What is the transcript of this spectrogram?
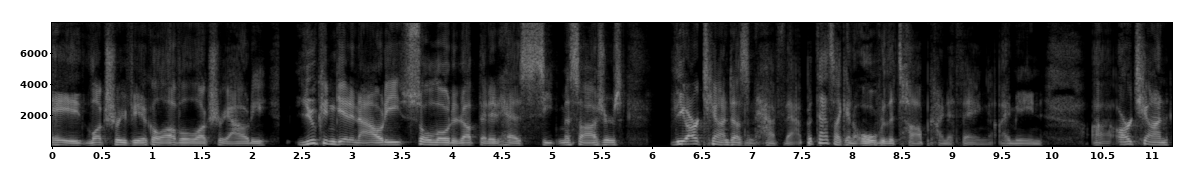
a luxury vehicle of a luxury Audi. You can get an Audi so loaded up that it has seat massagers. The Arteon doesn't have that, but that's like an over the top kind of thing. I mean, uh, Arteon,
